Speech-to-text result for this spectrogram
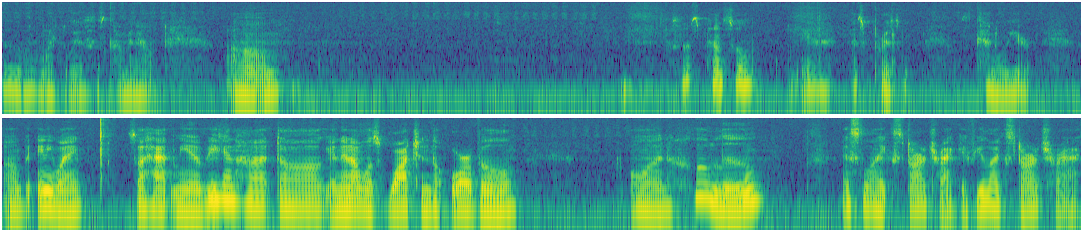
ooh, I don't like the way this is coming out. Um, is this pencil? Yeah, that's prism. It's kind of weird. Um, but anyway, so I had me a vegan hot dog, and then I was watching the Orville on Hulu. It's like Star Trek. If you like Star Trek,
